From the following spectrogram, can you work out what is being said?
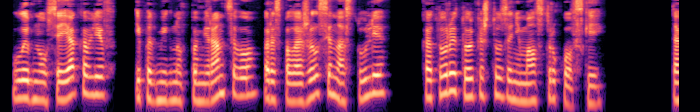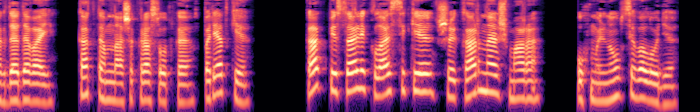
– улыбнулся Яковлев и, подмигнув Померанцеву, расположился на стуле, который только что занимал Струковский. «Тогда давай, как там наша красотка? В порядке?» «Как писали классики, шикарная шмара», – ухмыльнулся Володя.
